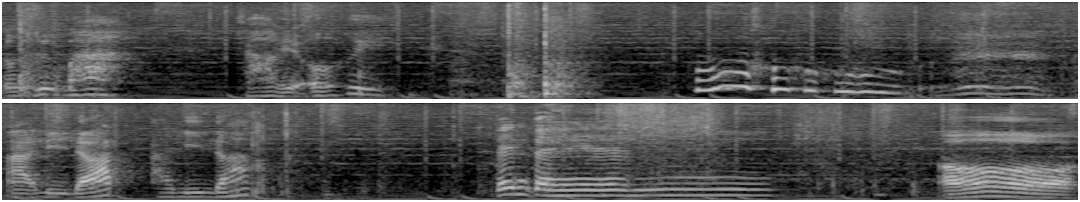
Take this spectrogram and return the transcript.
Đôi thứ ba. Trời ơi Adidas Adidas. Tên tên. Ồ. Oh.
